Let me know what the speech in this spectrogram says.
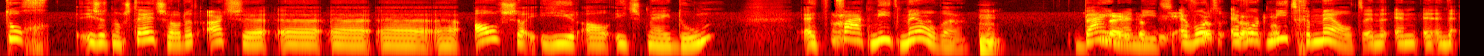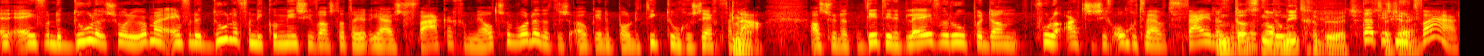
toch is het nog steeds zo dat artsen, uh, als ze hier al iets mee doen, het hm. vaak niet melden. Hm. Bijna niet. er wordt, er wordt niet gemeld. En, en, en, en, een van de doelen, sorry hoor, maar een van de doelen van die commissie was dat er juist vaker gemeld zou worden. Dat is ook in de politiek toen gezegd van nou, als we dat, dit in het leven roepen, dan voelen artsen zich ongetwijfeld veilig. En dat is nog niet gebeurd. Dat is niet waar.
